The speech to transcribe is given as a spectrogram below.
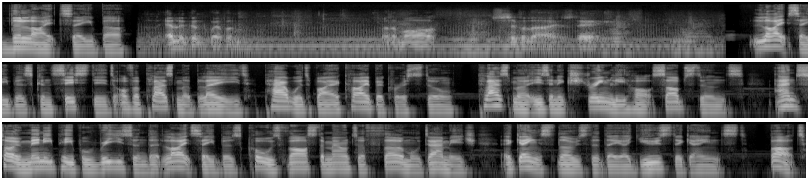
the lightsaber. An elegant weapon for a more civilized age. Lightsabers consisted of a plasma blade powered by a kyber crystal. Plasma is an extremely hot substance, and so many people reason that lightsabers cause vast amount of thermal damage against those that they are used against. But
